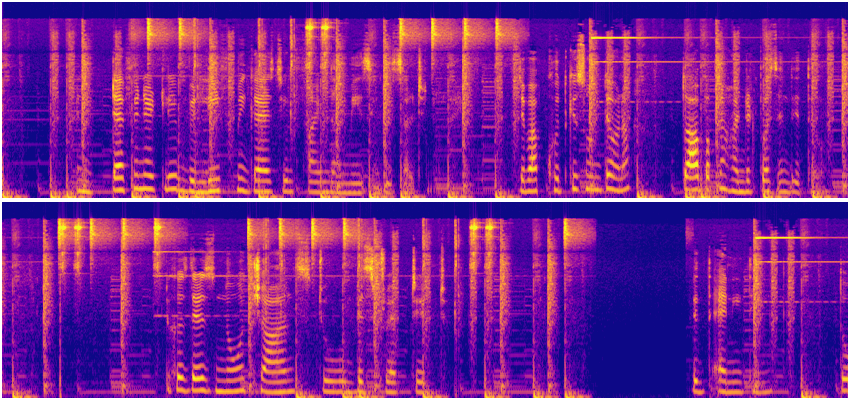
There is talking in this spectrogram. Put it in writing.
And definitely believe me guys you'll find the amazing result in life जब आप खुद की सुनते हो ना तो आप अपना हंड्रेड परसेंट देते हो। Because there is no chance to distract it with anything तो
